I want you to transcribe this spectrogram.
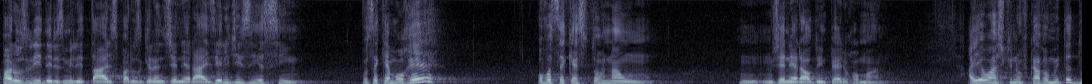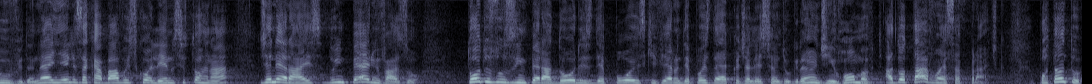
para os líderes militares, para os grandes generais. Ele dizia assim: Você quer morrer? Ou você quer se tornar um, um, um general do Império Romano? Aí eu acho que não ficava muita dúvida, né? E eles acabavam escolhendo se tornar generais do Império Invasor. Todos os imperadores depois que vieram depois da época de Alexandre o Grande em Roma adotavam essa prática. Portanto,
